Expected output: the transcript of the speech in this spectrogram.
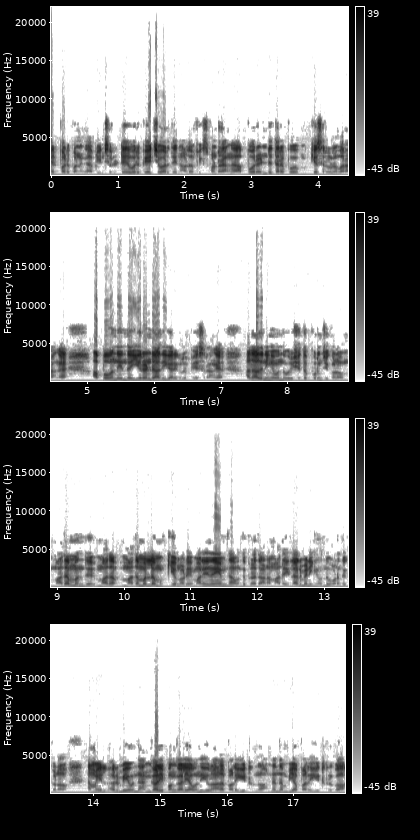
ஏற்பாடு பண்ணுங்க அப்படின்னு சொல்லிட்டு ஒரு பேச்சுவார்த்தைனாலும் ஃபிக்ஸ் பண்றாங்க. அப்போ ரெண்டு தரப்பு முக்கியஸ்தர்களும் வராங்க. அப்போ வந்து இந்த இரண்டு அதிகாரிகளும் பேசுறாங்க. அதாவது நீங்க வந்து ஒரு விஷயத்த புரிஞ்சுக்கணும். மதம் வந்து மதம் மதமல்ல முக்கியம். நம்முடைய மனிதநேயம் தான் வந்து பிரதானம். அதை எல்லாருமே நீங்க வந்து உணர்ந்துக்கணும். நம்ம எல்லாருமே வந்து அங்காளி பங்காளியா வந்து இவனால பழகிட்டு இருந்தோம். அண்ணன் தம்பியா பழகிட்டு இருக்கோம்.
